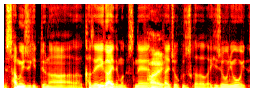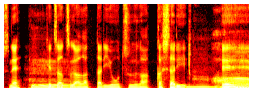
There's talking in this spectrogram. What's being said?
寒い時期っていうのは風邪以外でもですね、はい。体調を崩す方が非常に多いですね。うん。血圧が上がったり腰痛が悪化したり、えー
